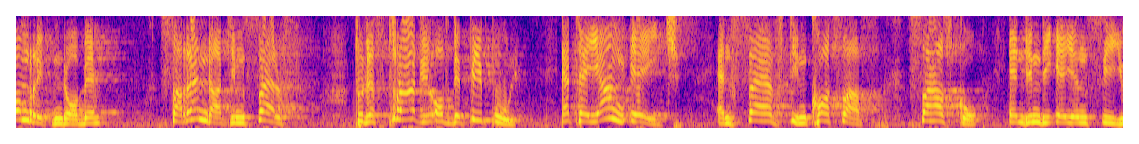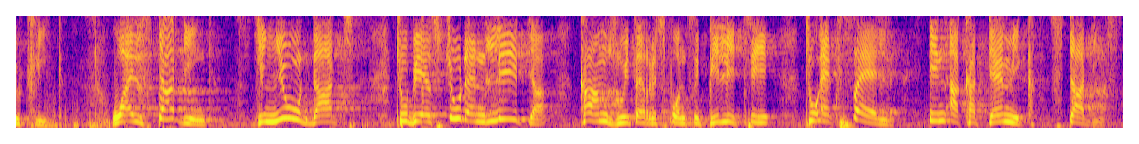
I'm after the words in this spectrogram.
Comrade Ndobe surrendered himself to the struggle of the people at a young age and served in COSAS, SASCO, and in the ANC Youth League. While studying, he knew that to be a student leader comes with a responsibility to excel in academic studies.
